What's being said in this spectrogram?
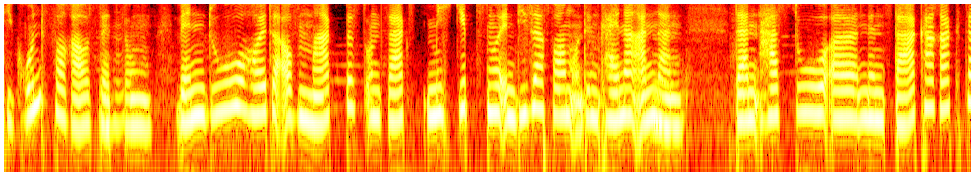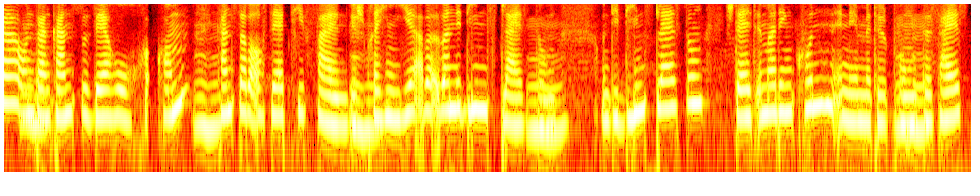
die Grundvoraussetzung. Mhm. Wenn du heute auf dem Markt bist und sagst, mich gibt's nur in dieser Form und in keiner anderen, mhm. dann hast du äh, einen Star-Charakter und mhm. dann kannst du sehr hoch kommen, mhm. kannst aber auch sehr tief fallen. Wir mhm. sprechen hier aber über eine Dienstleistung. Mhm. Und die Dienstleistung stellt immer den Kunden in den Mittelpunkt. Das heißt,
